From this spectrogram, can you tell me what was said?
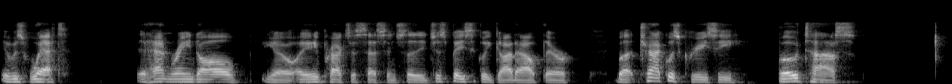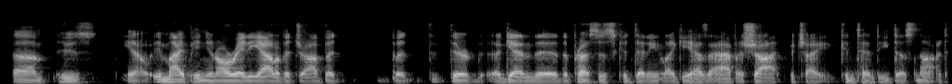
it was wet. It hadn't rained all, you know, any practice session, so they just basically got out there. But track was greasy. Bottas, um, who's you know, in my opinion, already out of a job, but but there again, the the press is contending like he has a half a shot, which I contend he does not.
